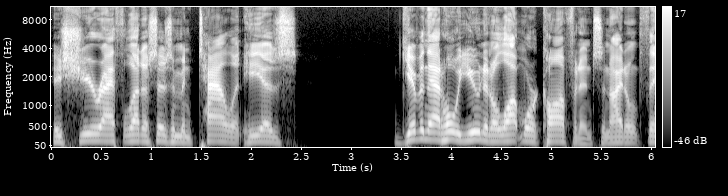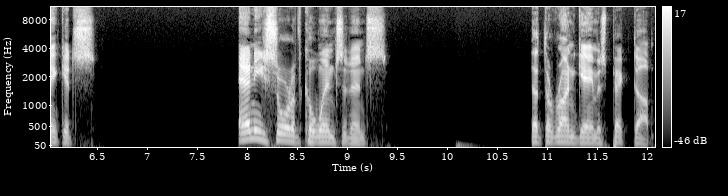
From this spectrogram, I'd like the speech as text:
His sheer athleticism and talent, he has given that whole unit a lot more confidence, and I don't think it's any sort of coincidence that the run game has picked up.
